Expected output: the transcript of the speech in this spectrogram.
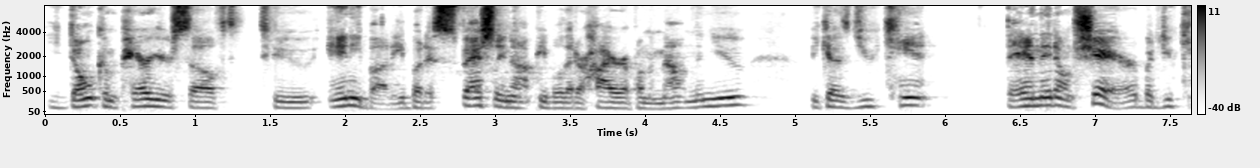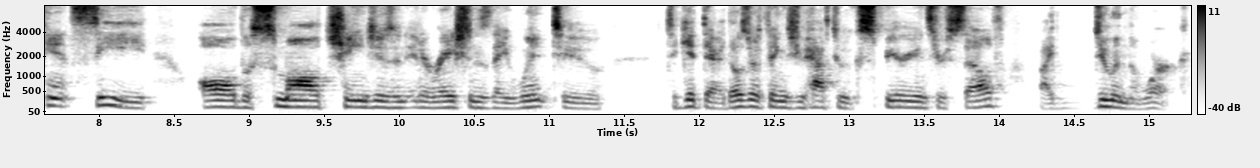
you don't compare yourself to anybody but especially not people that are higher up on the mountain than you because you can't and they don't share but you can't see all the small changes and iterations they went to to get there. Those are things you have to experience yourself by doing the work.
